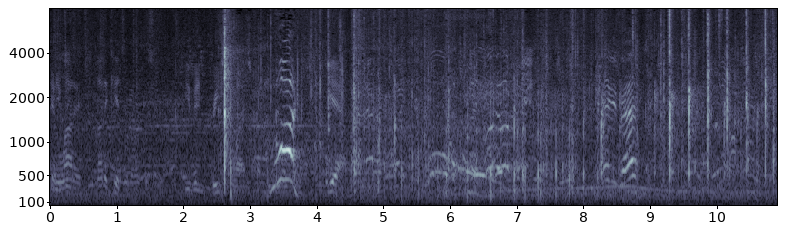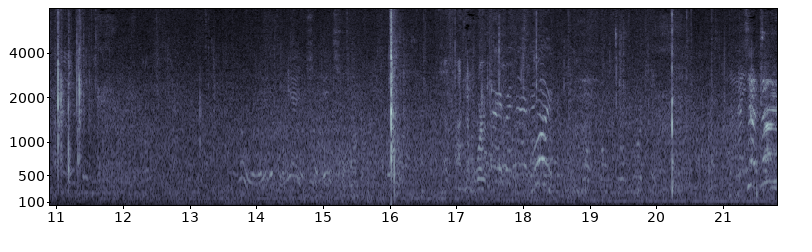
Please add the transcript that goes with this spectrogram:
Get a lot of, a lot of kids about this. You've increased the last couple. Yeah. Hey, Brad. Nice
